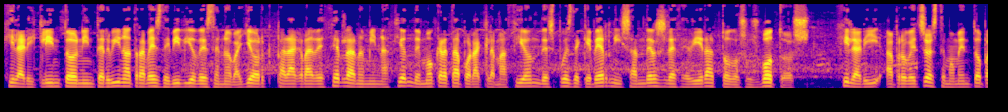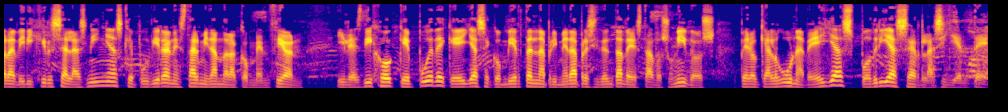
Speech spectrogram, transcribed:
Hillary Clinton intervino a través de vídeo desde Nueva York para agradecer la nominación demócrata por aclamación después de que Bernie Sanders le cediera todos sus votos. Hillary aprovechó este momento para dirigirse a las niñas que pudieran estar mirando la convención y les dijo que puede que ella se convierta en la primera presidenta de Estados Unidos, pero que alguna de ellas podría ser la siguiente.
